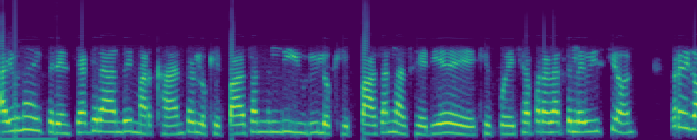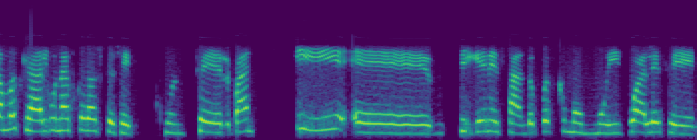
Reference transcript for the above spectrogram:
hay una diferencia grande y marcada entre lo que pasa en el libro y lo que pasa en la serie que fue hecha para la televisión, pero digamos que hay algunas cosas que se conservan y eh, siguen estando pues como muy iguales en,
